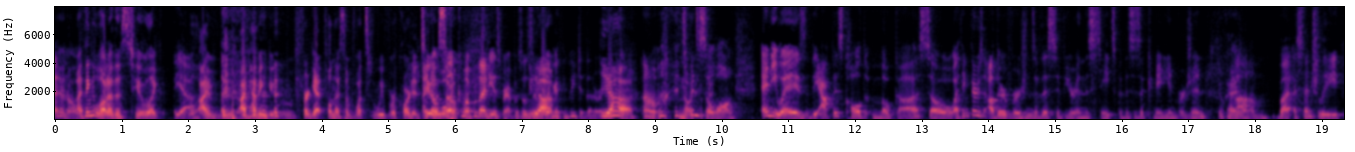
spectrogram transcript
I don't know. I think a lot of this too, like Yeah. I've been I've having forgetfulness of what's we've recorded too. I know we'll so like come up with ideas for episodes. Yeah. like, I think we did that already. yeah, Um, it's No, been it's so long. Anyways, the app is called Moka. So I think there's other versions of this if you're in the states, but this is a Canadian version. Okay. Um, but essentially,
